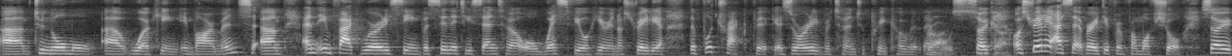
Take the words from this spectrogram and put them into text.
uh, um, to normal uh, working environments. Um, and in fact, we're already seeing Vicinity Centre or Westfield here in Australia, the foot traffic has already returned to pre-COVID levels. Right. So okay. Australian asset very different from offshore. So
